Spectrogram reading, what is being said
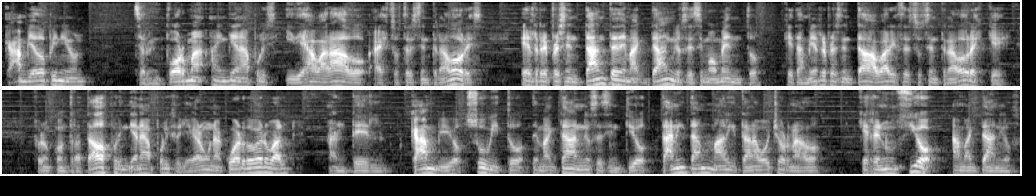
cambia de opinión, se lo informa a Indianapolis y deja varado a estos tres entrenadores. El representante de McDaniels de ese momento, que también representaba a varios de estos entrenadores que fueron contratados por Indianapolis o llegaron a un acuerdo verbal, ante el cambio súbito de McDaniels se sintió tan y tan mal y tan abochornado que renunció a McDaniels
